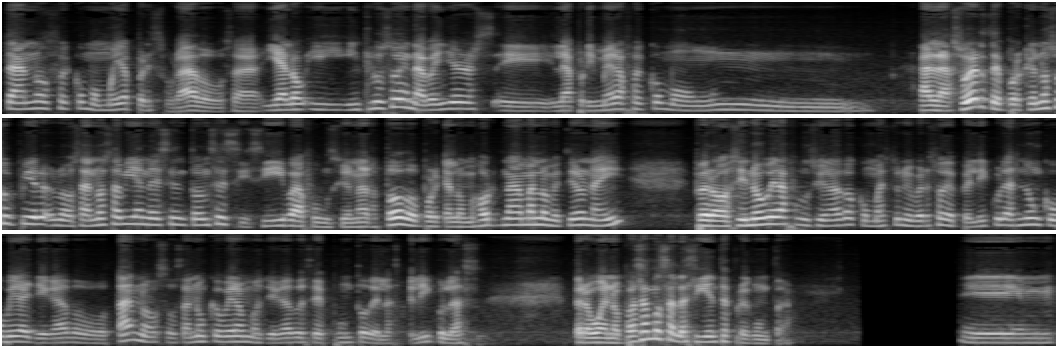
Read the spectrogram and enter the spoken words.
Thanos fue como muy apresurado, o sea, y, y incluso en Avengers eh, la primera fue como un a la suerte, porque no supieron, o sea, no sabían en ese entonces si sí iba a funcionar todo, porque a lo mejor nada más lo metieron ahí, pero si no hubiera funcionado como este universo de películas, nunca hubiera llegado Thanos, o sea, nunca hubiéramos llegado a ese punto de las películas. Pero bueno, pasamos a la siguiente pregunta. Eh,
